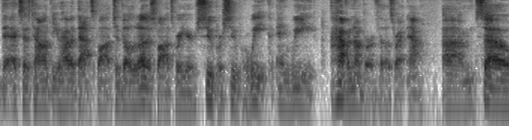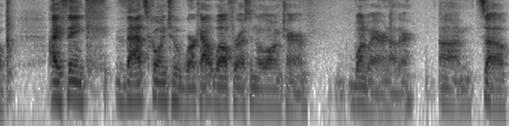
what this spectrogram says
the excess talent that you have at that spot to build at other spots where you're super super weak and we have a number of those right now. Um, so i think that's going to work out well for us in the long term one way or another. Um, so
